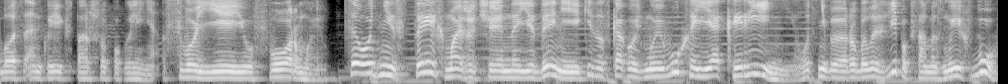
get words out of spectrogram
подобалася NKX першого покоління своєю формою. Це одні з тих, майже чи не єдині, які заскакують мої вуха як рідні, от ніби робили зліпок саме з моїх вух.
